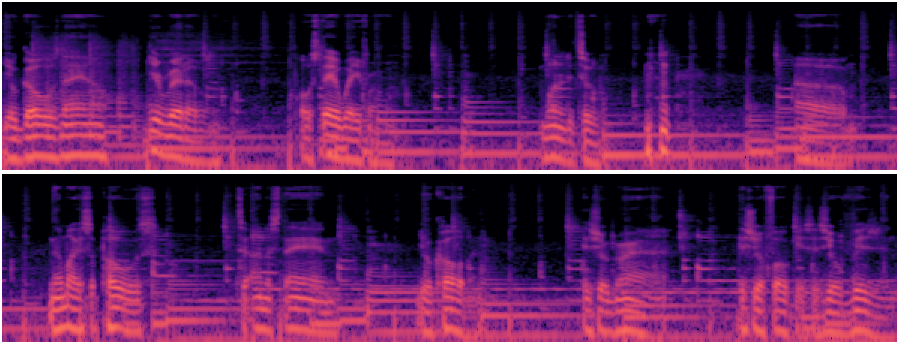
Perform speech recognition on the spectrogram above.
your goals down. Get rid of them or stay away from them. One of the two. um, nobody's supposed to understand your calling. It's your grind. It's your focus. It's your vision.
